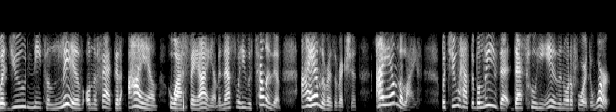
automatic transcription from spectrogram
but you need to live on the fact that I am who I say I am. And that's what he was telling them. I am the resurrection, I am the life. But you have to believe that that's who he is in order for it to work.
